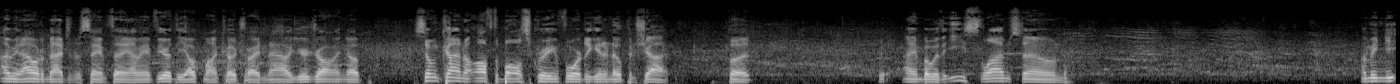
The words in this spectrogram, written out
I mean, I would imagine the same thing. I mean, if you're the Elkmont coach right now, you're drawing up some kind of off the ball screen for it to get an open shot. But I mean, but with East Limestone, I mean, you,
